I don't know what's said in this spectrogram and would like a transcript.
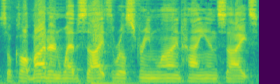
so-called modern websites, the real streamlined, high-end sites,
